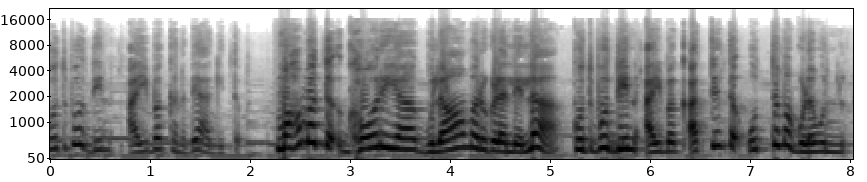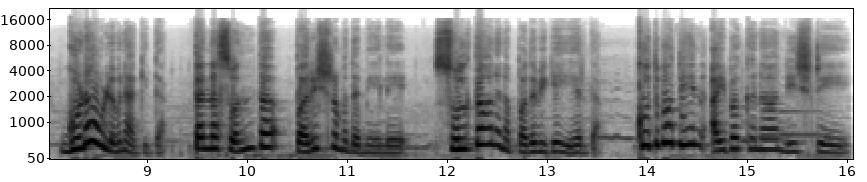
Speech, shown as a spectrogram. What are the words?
ಕುತ್ಬುದ್ದೀನ್ ಐಬಕ್ಕನದೇ ಆಗಿತ್ತು. ಮೊಹಮ್ಮದ್ ಘೋರಿಯ ಗುಲಾಮರುಗಳಲ್ಲೆಲ್ಲ ಕುತ್ಬುದ್ದೀನ್ ಐಬಕ್ ಅತ್ಯಂತ ಉತ್ತಮ ಗುಣವನ್ನು ಗುಣವುಳ್ಳವನಾಗಿದ್ದ. ತನ್ನ ಸ್ವಂತ ಪರಿಶ್ರಮದ ಮೇಲೆ ಸುಲ್ತಾನನ ಪದವಿಗೆ ಏರ್ದ. ಕುತುಬುದ್ದೀನ್ ಐಬಕ್ಕನ ನಿಷ್ಠೆ,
